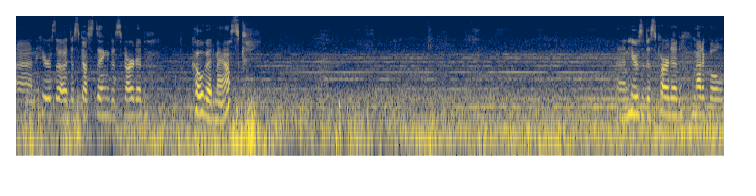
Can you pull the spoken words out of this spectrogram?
And here's a disgusting, discarded COVID mask. And here's a discarded medical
